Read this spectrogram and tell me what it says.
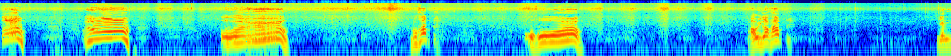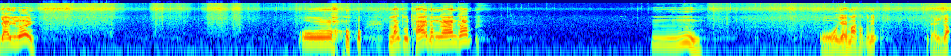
โอ้โอ้โอ้ดูครับ โอ้โห เอาอีกแล้วครับอย่างใหญ่เลย โอ้ หลังสุดท้ายทำงานครับ อืมโอ้ ใหญ่มากครับตัวนี้ ใหญ่อีกแล้ว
